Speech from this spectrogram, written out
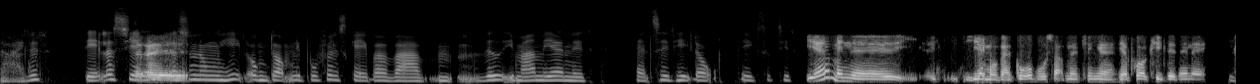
Dejligt. Det er ellers sjældent, Øh. at sådan nogle helt ungdommelige bofællesskaber var ved i meget mere end et halvt til et helt år. Det er ikke så tit. ja men øh, jeg må være god at bruge sammen med, tænker jeg. Jeg prøver at kigge lidt ind af. Det,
